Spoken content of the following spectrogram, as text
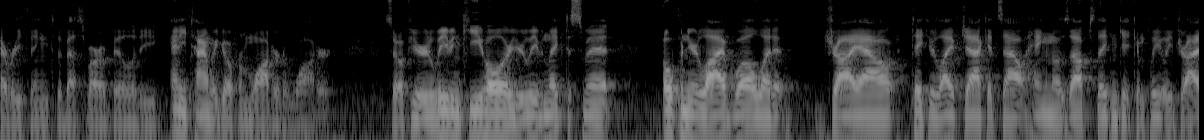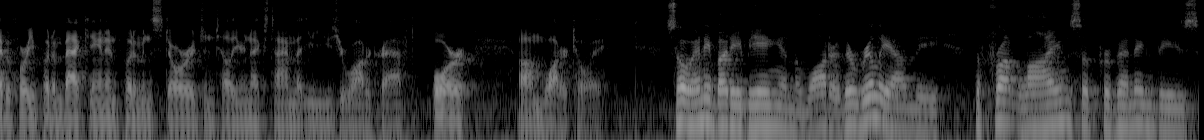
everything to the best of our ability anytime we go from water to water. So if you're leaving Keyhole or you're leaving Lake DeSmet, open your live well, let it dry out, take your life jackets out, hang those up so they can get completely dry before you put them back in and put them in storage until your next time that you use your watercraft or um, water toy. So anybody being in the water, they're really on the, the front lines of preventing these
